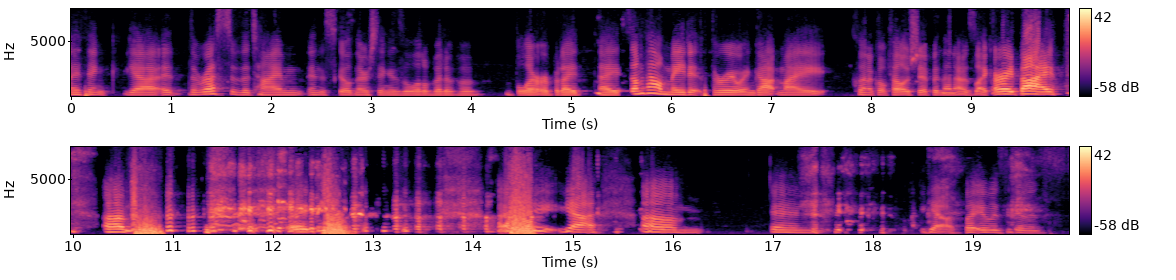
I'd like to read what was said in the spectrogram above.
I think yeah, it, the rest of the time in the skilled nursing is a little bit of a blur. But I I somehow made it through and got my clinical fellowship, and then I was like, all right, bye. Um, Yeah. Um, and yeah, but it was it was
